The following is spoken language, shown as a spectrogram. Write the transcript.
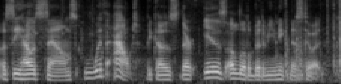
Let's see how it sounds without, because there is a little bit of uniqueness to it.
